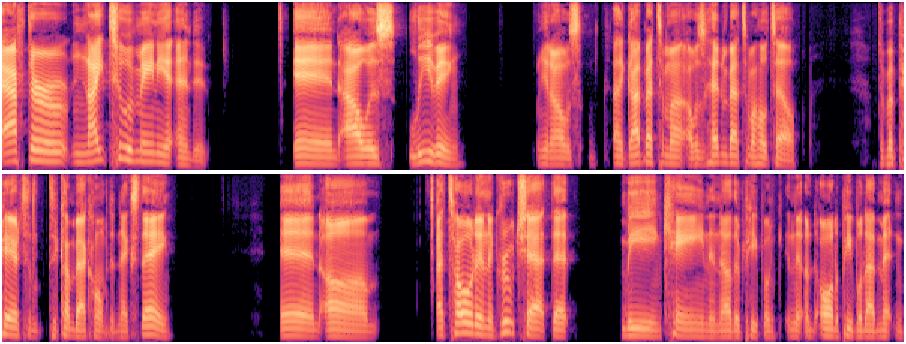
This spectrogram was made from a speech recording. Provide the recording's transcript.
after night two of Mania ended and I was leaving, you know, I was I got back to my I was heading back to my hotel to prepare to to come back home the next day. And um I told in the group chat that me and Kane and other people and all the people that I met in,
